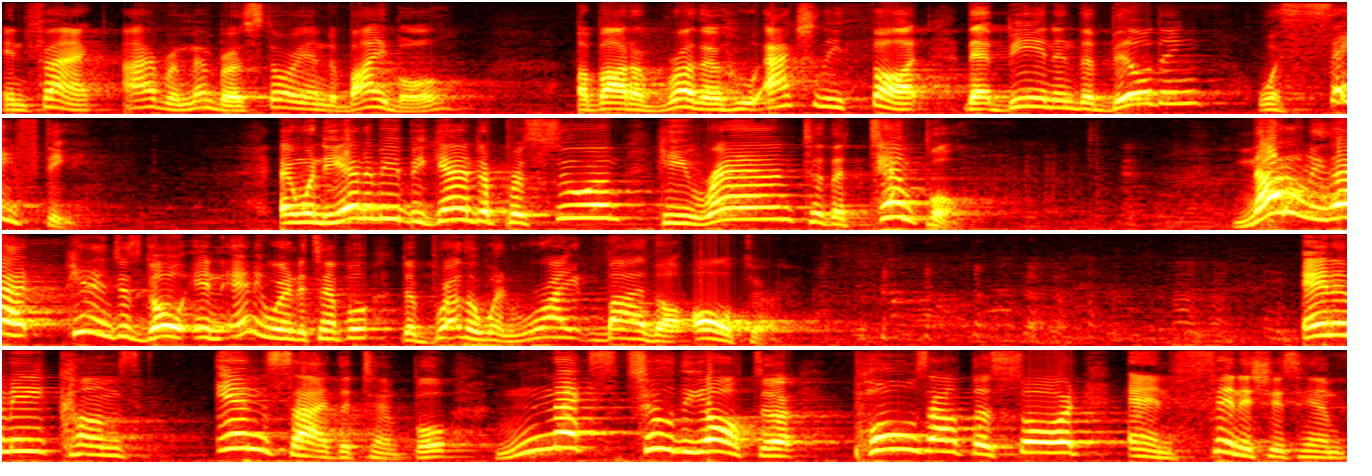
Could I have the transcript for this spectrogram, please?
In fact, I remember a story in the Bible about a brother who actually thought that being in the building was safety. And when the enemy began to pursue him, he ran to the temple. Not only that, he didn't just go in anywhere in the temple, the brother went right by the altar. enemy comes inside the temple, next to the altar, pulls out the sword, and finishes him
